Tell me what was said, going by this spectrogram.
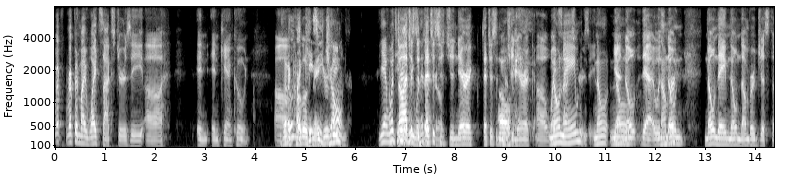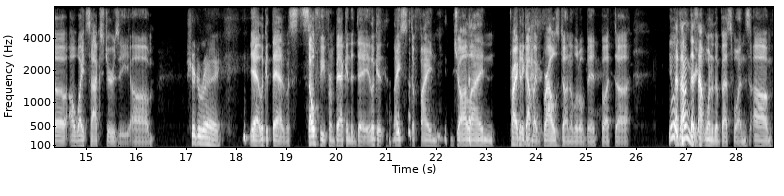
Repping my White Sox jersey, uh, in in Cancun. Is that a Carlos like Casey May jersey? Jones. Yeah, what No, that's just a, that's that? just a generic. That's just a Oh. generic. Uh, White no Sox name, jersey. no, yeah, no, no, yeah. It was number? no, no name, no number, just a, a White Sox jersey. Um, Sugar Ray. Yeah, look at that. It was selfie from back in the day. Look at nice defined jawline. Probably could have got my brows done a little bit, but uh, You that- look that- hungry. that's not one of the best ones. Um,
